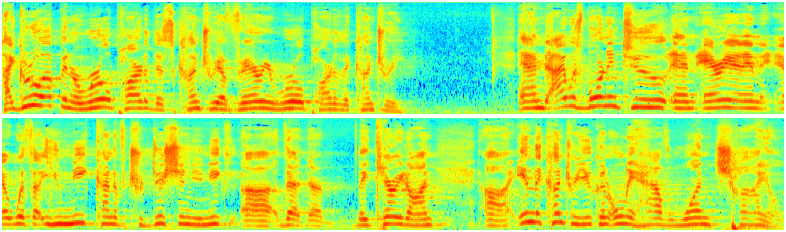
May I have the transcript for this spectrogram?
I grew up in a rural part of this country, a very rural part of the country. And I was born into an area in, uh, with a unique kind of tradition, unique uh, that uh, they carried on. Uh, in the country, you can only have one child.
